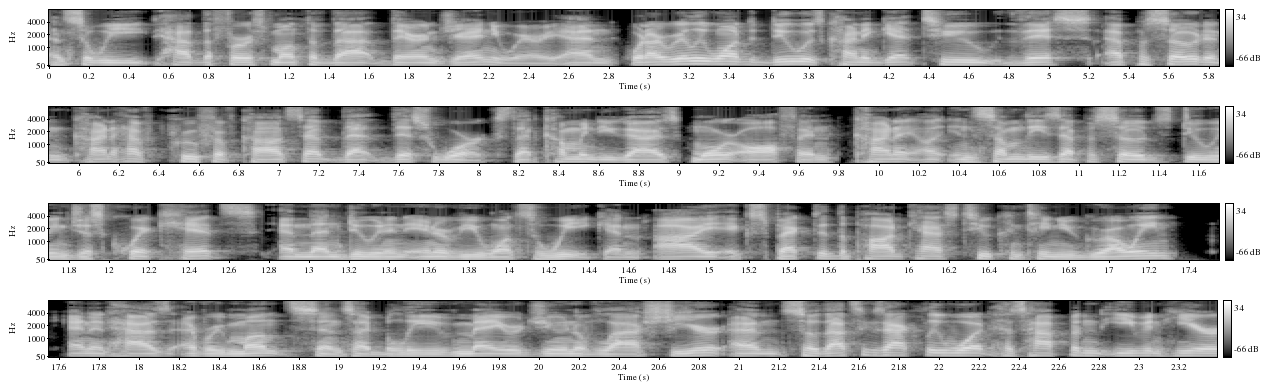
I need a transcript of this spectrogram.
And so we had the first month of that there in January. And what I really wanted to do was kind of get to this episode and kind of have proof of concept that this works, that coming to you guys more often, kind of uh, in some of these episodes doing just quick hits and then doing an interview once a week. And I expected the podcast to continue growing and it has every month since I believe May or June of last year. And so that's exactly what has happened even here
